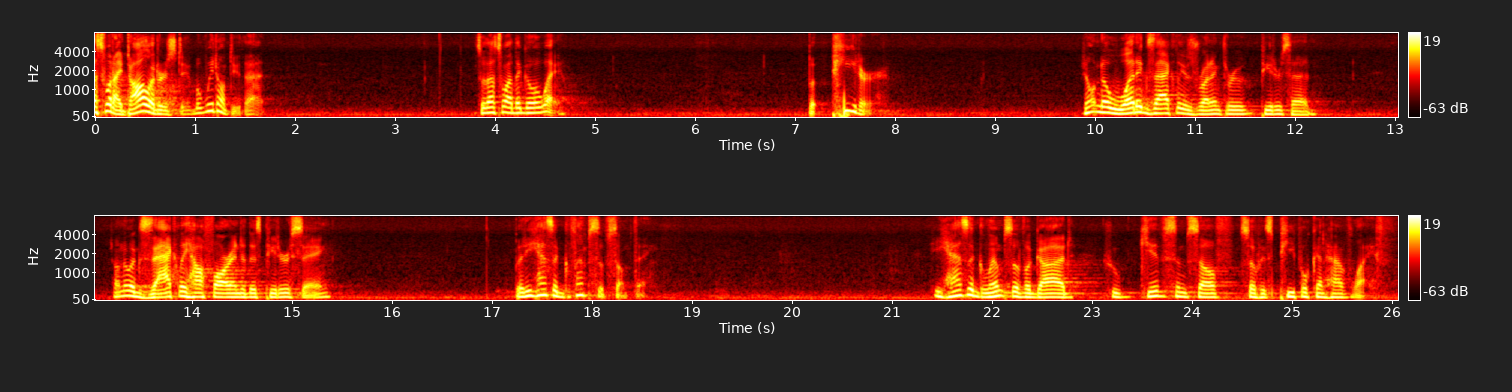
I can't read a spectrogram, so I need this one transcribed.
That's what idolaters do, but we don't do that. So that's why they go away. But Peter, you don't know what exactly is running through Peter's head. You don't know exactly how far into this Peter is saying, but he has a glimpse of something. He has a glimpse of a God who gives himself so his people can have life.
